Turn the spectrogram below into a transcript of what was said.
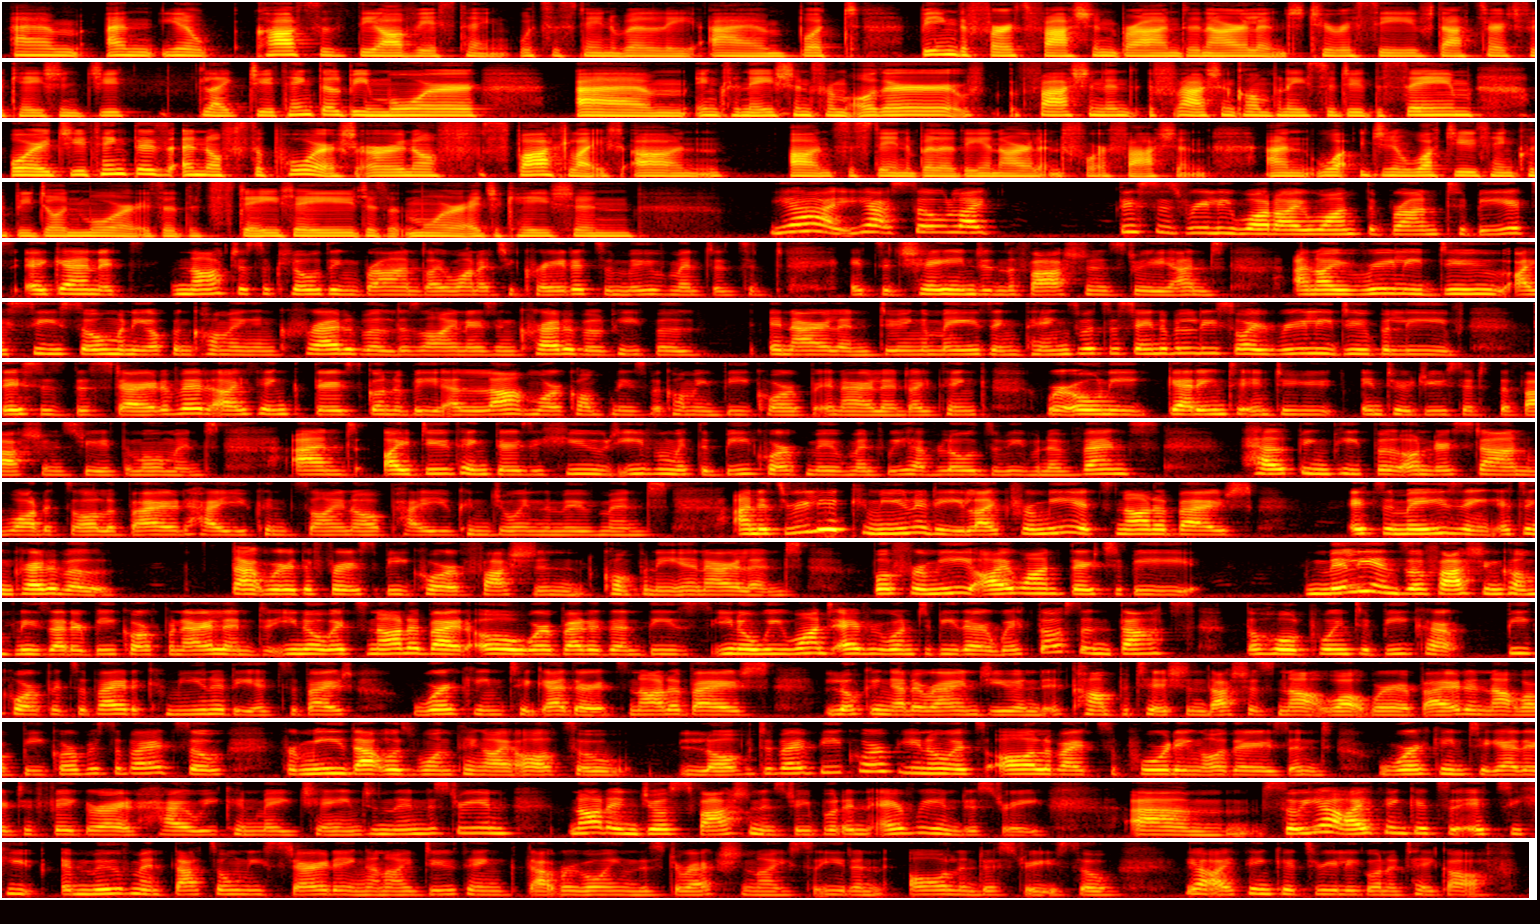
Um, and you know, cost is the obvious thing with sustainability. Um, but being the first fashion brand in Ireland to receive that certification, do you like? Do you think there'll be more um, inclination from other fashion and fashion companies to do the same, or do you think there's enough support or enough spotlight on on sustainability in Ireland for fashion? And what do you know, what do you think could be done more? Is it the state aid? Is it more education? Yeah, yeah. So like this is really what I want the brand to be. It's again, it's not just a clothing brand I wanted to create. It's a movement. It's a it's a change in the fashion industry, and and I really do. I see so many up and coming, incredible designers, incredible people in Ireland doing amazing things with sustainability. So I really do believe this is the start of it. I think there's going to be a lot more companies becoming B Corp in Ireland. I think we're only getting to inter- introduce it to the fashion industry at the moment. And I do think there's a huge, even with the B Corp movement, we have loads of even events helping people understand what it's all about, how you can sign up, how you can join the movement. And it's really a community. Like for me, it's not about, it's amazing, it's incredible that we're the first B Corp fashion company in Ireland. But for me, I want there to be millions of fashion companies that are B Corp in Ireland. You know, it's not about, oh, we're better than these. You know, we want everyone to be there with us. And that's the whole point of B Corp. B Corp, it's about a community. It's about working together. It's not about looking at around you and competition. That's just not what we're about and not what B Corp is about. So for me, that was one thing I also loved about B Corp. You know, it's all about supporting others and working together to figure out how we can make change in the industry and not in just fashion industry, but in every industry. Um, so yeah, I think it's it's a, hu- a movement that's only starting, and I do think that we're going in this direction. I see it in all industries. So yeah, I think it's really going to take off.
